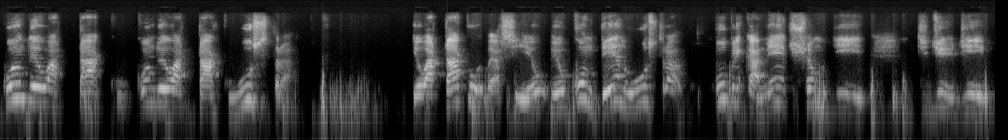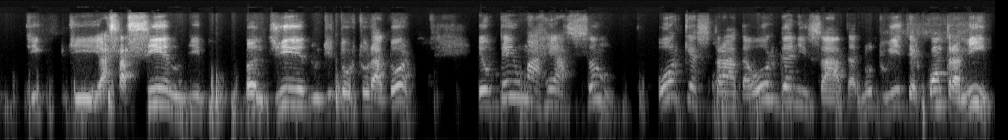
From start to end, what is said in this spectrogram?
quando eu ataco, quando eu ataco Ustra, eu ataco, assim, eu, eu condeno Ustra publicamente, chamo de, de, de, de, de assassino, de bandido, de torturador, eu tenho uma reação orquestrada, organizada no Twitter contra mim,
